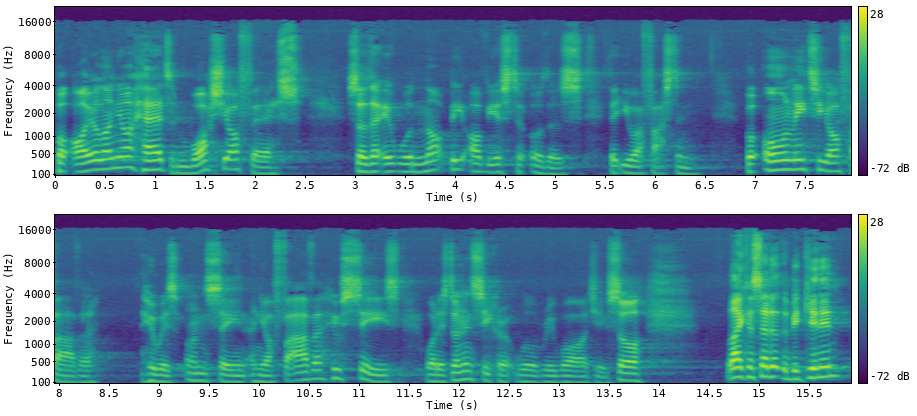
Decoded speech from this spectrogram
put oil on your head and wash your face so that it will not be obvious to others that you are fasting, but only to your Father who is unseen, and your Father who sees what is done in secret will reward you. So, like I said at the beginning,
